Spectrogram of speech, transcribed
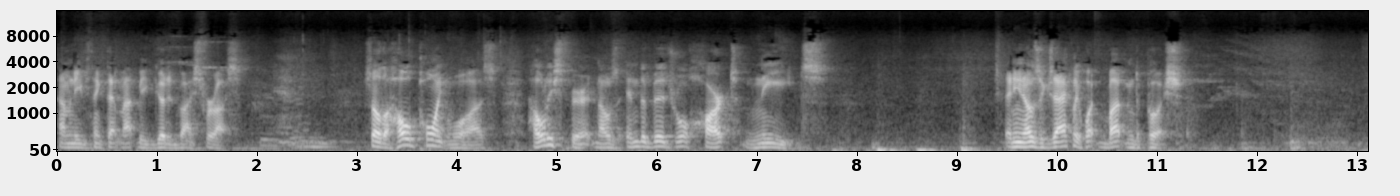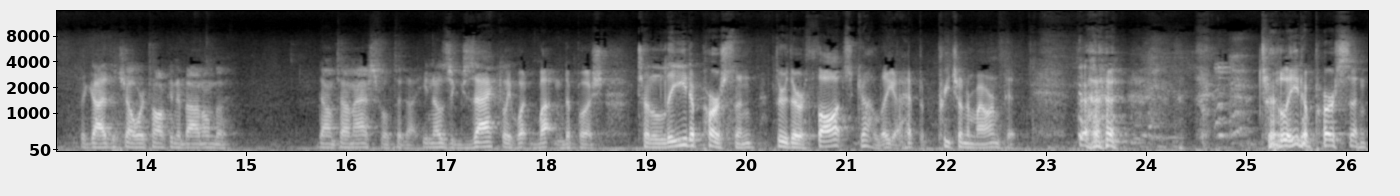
How many of you think that might be good advice for us? So the whole point was Holy Spirit knows individual heart needs. And he knows exactly what button to push. The guy that y'all were talking about on the downtown Asheville today. He knows exactly what button to push to lead a person through their thoughts. Golly, I have to preach under my armpit. to lead a person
